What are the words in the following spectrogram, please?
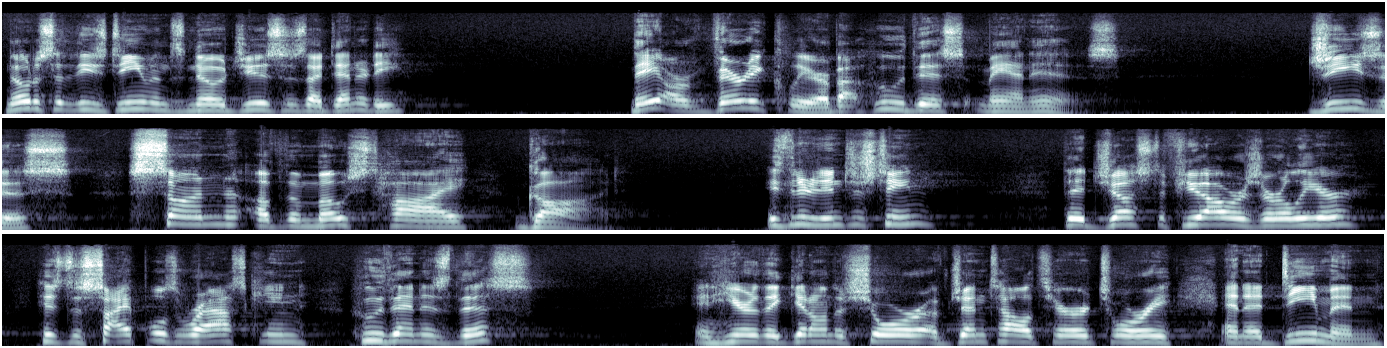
Notice that these demons know Jesus' identity. They are very clear about who this man is Jesus, Son of the Most High God. Isn't it interesting that just a few hours earlier, his disciples were asking, Who then is this? And here they get on the shore of Gentile territory, and a demon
